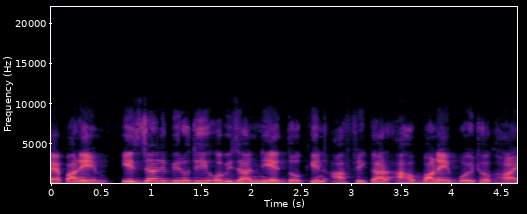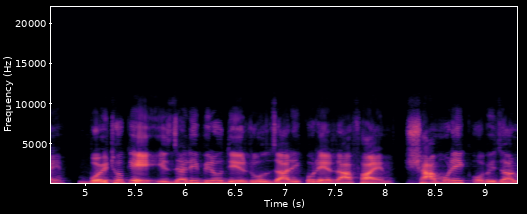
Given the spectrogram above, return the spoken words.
ব্যাপারে ইসরায়েল বিরোধী অভিযান নিয়ে দক্ষিণ আফ্রিকার আহ্বানে বৈঠক হয়। বৈঠকে ইসরায়েলি বিরোধী রুল জারি করে রাফায় সামরিক অভিযান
